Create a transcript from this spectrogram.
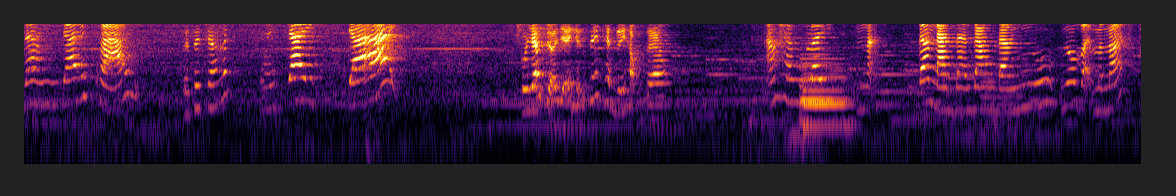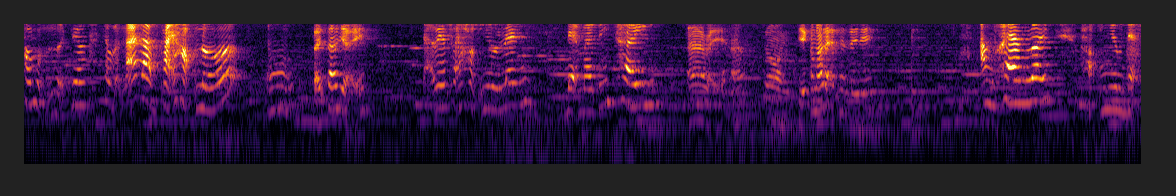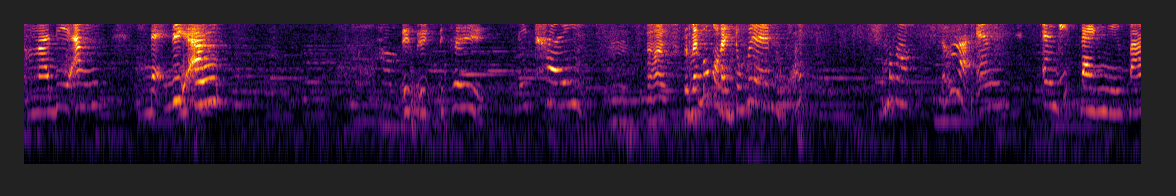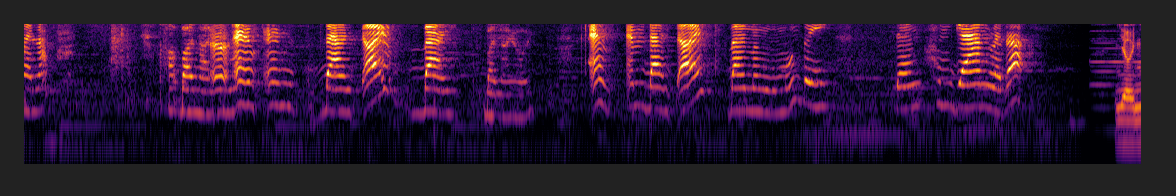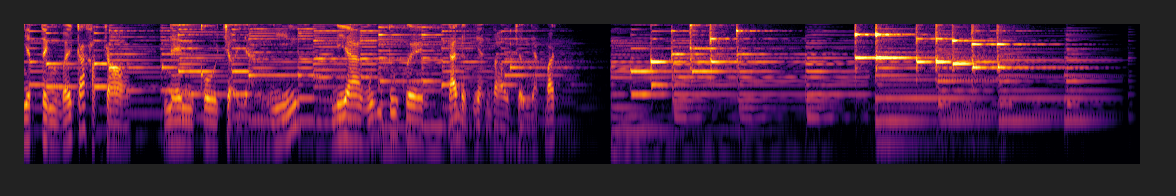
Đăng trái phải. Tay tay trái. Đăng tay trái cô giáo trợ giảng nhận xét Henry học sao? Ông Henry Đang đàn đàn đàn đàn như, như vậy mà nói không học nữa chưa Thì bạn nói là phải học nữa. Ờ, tại sao vậy? Tại vì phải học nhiều lên để mà đi thi. À vậy hả? Rồi vậy con nói lại Henry đi. Ông Henry học nhiều để mà đi ăn Để đi ăn. Đi đi, đi thi. ừ. Rồi rồi mấy mốt còn đàn chung với em nữa. Đúng không? Đúng là em em biết đàn nhiều bài lắm. Học bài này Em em đàn tới bài. Bài này rồi Em em đàn tới bài mà mình muốn đi. Đàn không gian rồi đó. Nhờ nhiệt tình với các học trò nên cô trợ giảng nhí Mia Nguyễn Tú Khuê đã được nhận vào trường nhạc Bách.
